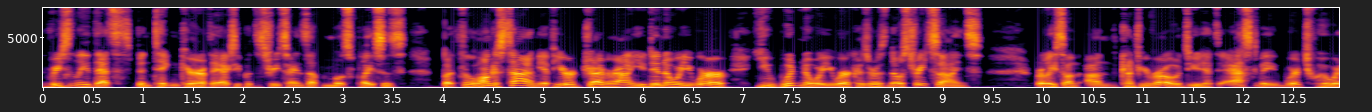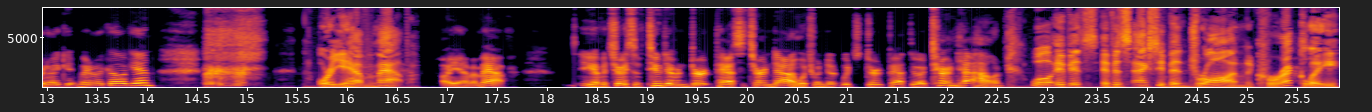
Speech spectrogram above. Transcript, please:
recently that's been taken care of. They actually put the street signs up in most places, but for the longest time, if you were driving around and you didn't know where you were, you wouldn't know where you were because there was no street signs. Or at least on, on country roads, you'd have to ask me which where do I get where do I go again? Or you have a map. Oh, you have a map. You have a choice of two different dirt paths to turn down. Which one? Which dirt path do I turn down? Well, if it's if it's actually been drawn correctly,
